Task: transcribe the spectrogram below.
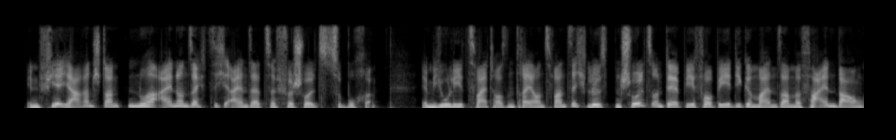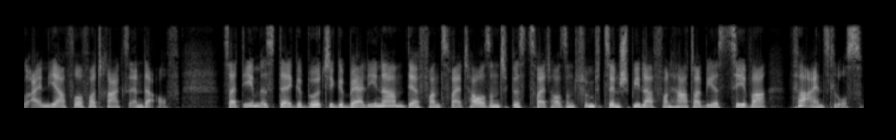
In vier Jahren standen nur 61 Einsätze für Schulz zu Buche. Im Juli 2023 lösten Schulz und der BVB die gemeinsame Vereinbarung ein Jahr vor Vertragsende auf. Seitdem ist der gebürtige Berliner, der von 2000 bis 2015 Spieler von Hertha BSC war, vereinslos.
